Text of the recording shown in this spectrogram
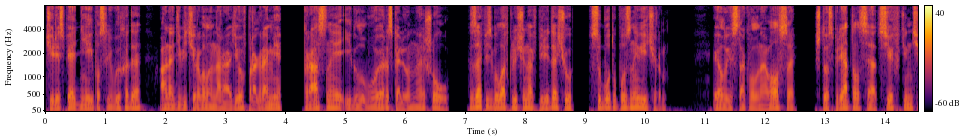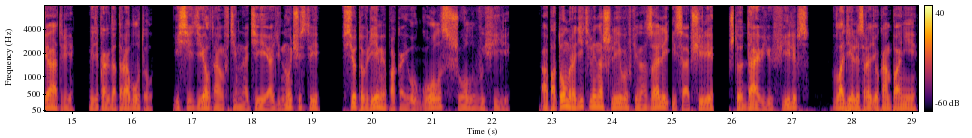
Через пять дней после выхода она дебютировала на радио в программе «Красное и голубое раскаленное шоу». Запись была включена в передачу в субботу поздно вечером. Элвис так волновался, что спрятался от всех в кинотеатре, где когда-то работал, и сидел там в темноте и одиночестве, все то время, пока его голос шел в эфире. А потом родители нашли его в кинозале и сообщили, что Давью Филлипс, владелец радиокомпании,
